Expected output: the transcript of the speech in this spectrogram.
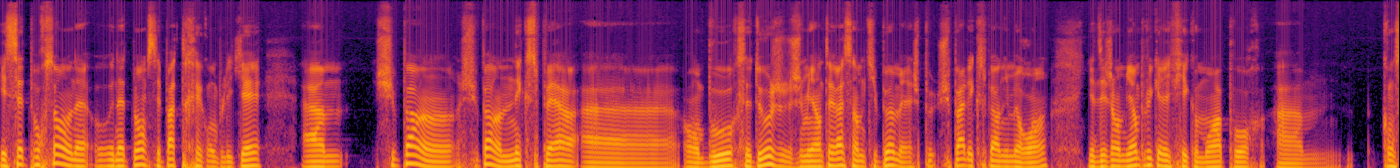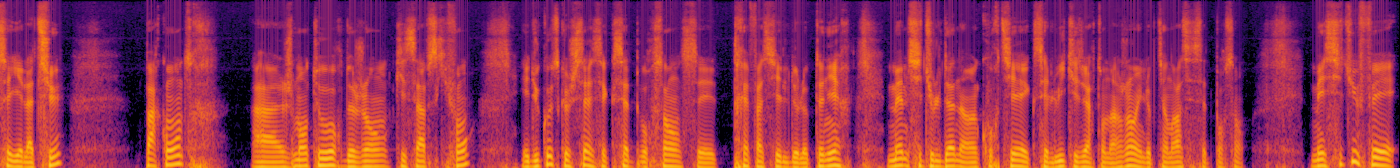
Et 7%, honnêtement, c'est pas très compliqué. Euh, je suis pas un, suis pas un expert euh, en bourse et tout. Je, m'y intéresse un petit peu, mais je suis pas l'expert numéro un. Il y a des gens bien plus qualifiés que moi pour euh, conseiller là-dessus. Par contre, je m'entoure de gens qui savent ce qu'ils font. Et du coup, ce que je sais, c'est que 7%, c'est très facile de l'obtenir. Même si tu le donnes à un courtier et que c'est lui qui gère ton argent, il obtiendra ces 7%. Mais si tu fais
